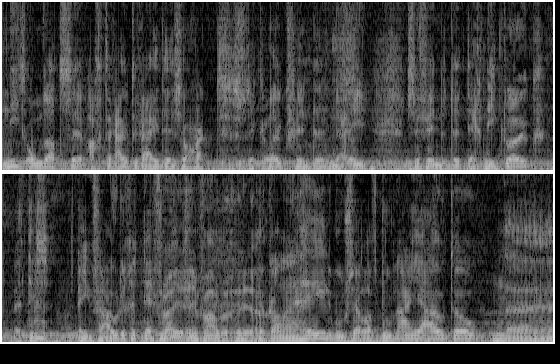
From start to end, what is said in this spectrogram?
niet omdat ze achteruitrijden zo hartstikke leuk vinden. Nee, ze vinden de techniek leuk. Het is eenvoudige techniek. Vrij eenvoudig, hè? Ja. Je kan een heleboel zelf doen aan je auto. Eh,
